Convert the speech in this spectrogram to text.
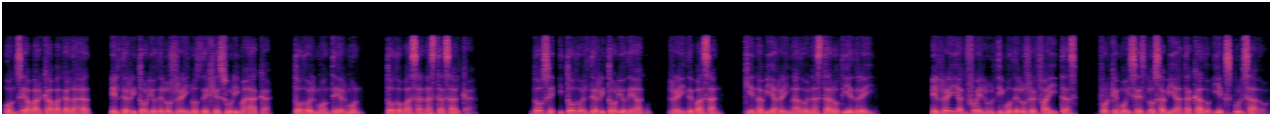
11 abarcaba Galaad, el territorio de los reinos de Jesús y Maaca, todo el monte Hermón, todo Basán hasta Salca. 12 y todo el territorio de Ag, rey de Basán, quien había reinado en Astarot y Edrei. El rey Ag fue el último de los refaitas, porque Moisés los había atacado y expulsado.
